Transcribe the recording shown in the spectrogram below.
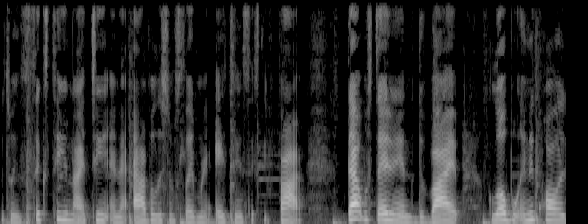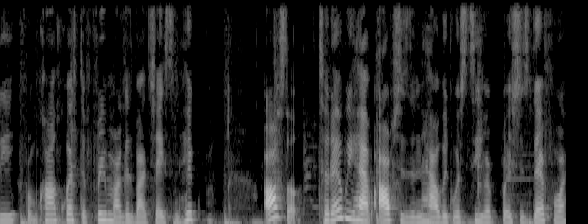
between 1619 and the abolition of slavery in 1865. That was stated in The Divide Global Inequality from Conquest to Free Markets by Jason Hickel. Also, today we have options in how we can receive reparations. Therefore,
